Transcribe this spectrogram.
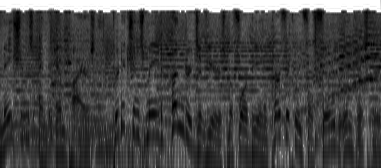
nations, and empires. Predictions made hundreds of years before being perfectly fulfilled in history.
